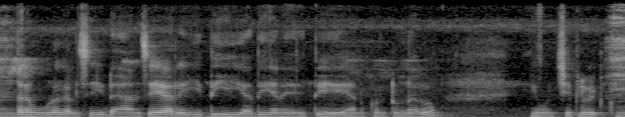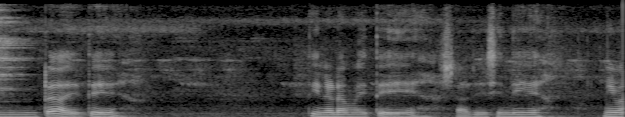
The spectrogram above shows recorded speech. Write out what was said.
అందరం కూడా కలిసి డ్యాన్స్ చేయాలి ఇది అది అని అయితే అనుకుంటున్నారు. ఈ ముచ్చట్లు పెట్టుకుంటా అయితే తినడం అయితే స్టార్ట్ చేసింది. మేము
